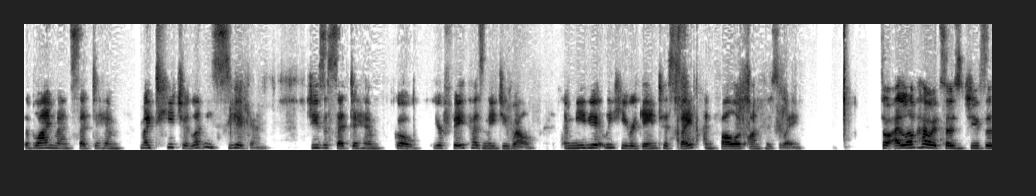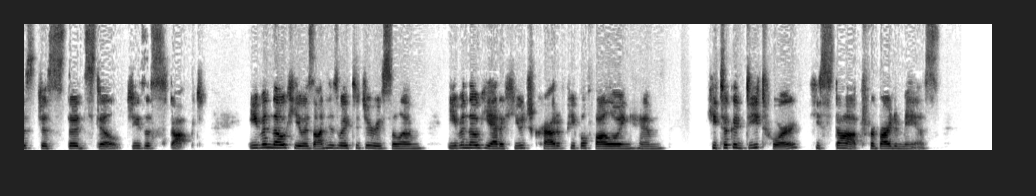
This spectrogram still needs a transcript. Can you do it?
The blind man said to him, My teacher, let me see again. Jesus said to him, Go, your faith has made you well. Immediately he regained his sight and followed on his way. So I love how it says Jesus just stood still. Jesus stopped. Even though he was on his way to Jerusalem, even though he had a huge crowd of people following him, he took a detour. He stopped for Bartimaeus.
